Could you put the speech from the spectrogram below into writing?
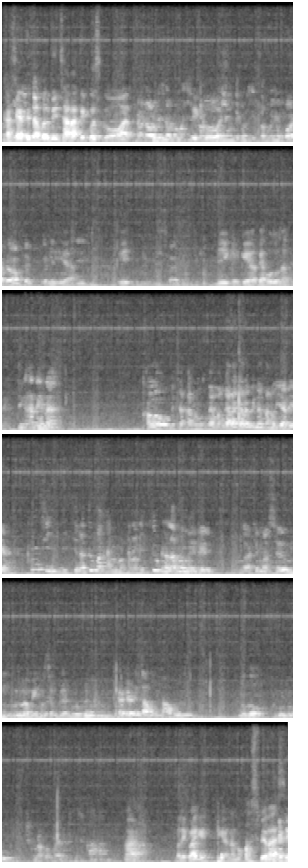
kan saya tidak berbicara tikus god Kan kalau di sana hitam, Tikus. yang tikus hitam yang badak, Iya. kucing. Ih, Bisa, gitu. Di GGL teh huluna Jadi anehnya kalau misalkan memang gara-gara binatang liar ya, kan si di Cina tuh makan makanan itu udah lama Meril. Nggak cuma seminggu, dua minggu, sebulan, dua bulan. Mm-mm. Udah dari tahun-tahun dulu dulu. Kenapa virusnya sekarang? nah balik lagi tiga nama konspirasi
